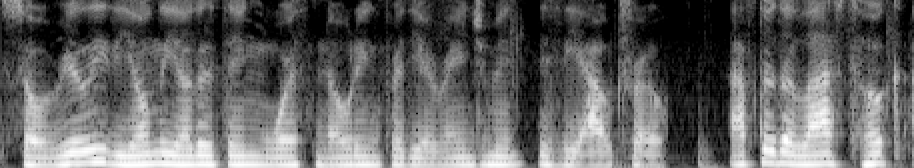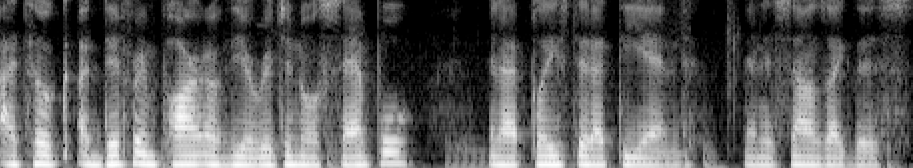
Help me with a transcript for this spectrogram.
So really the only other thing worth noting for the arrangement is the outro. After the last hook, I took a different part of the original sample and I placed it at the end, and it sounds like this.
